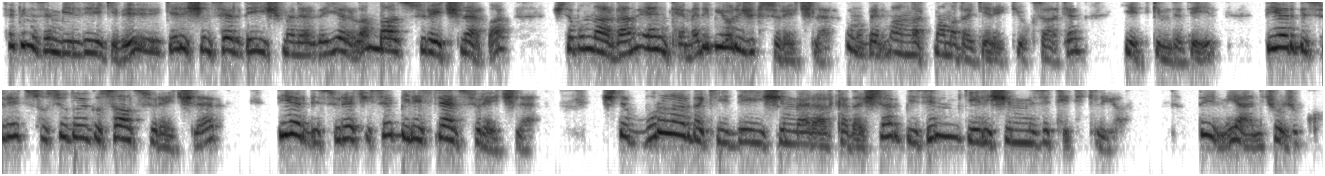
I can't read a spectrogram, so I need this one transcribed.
Hepinizin bildiği gibi gelişimsel değişmelerde yer alan bazı süreçler var. İşte bunlardan en temeli biyolojik süreçler. Bunu benim anlatmama da gerek yok zaten. Yetkimde değil. Diğer bir süreç sosyoduygusal süreçler. Diğer bir süreç ise bilişsel süreçler. İşte buralardaki değişimler arkadaşlar bizim gelişimimizi tetikliyor. Değil mi? Yani çocuk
